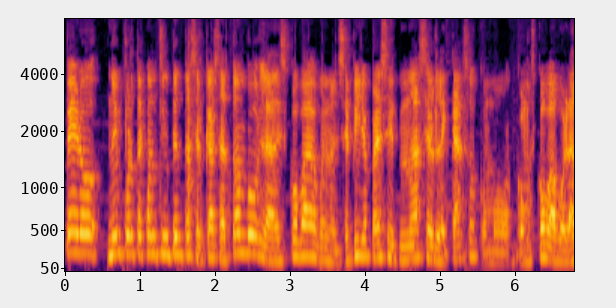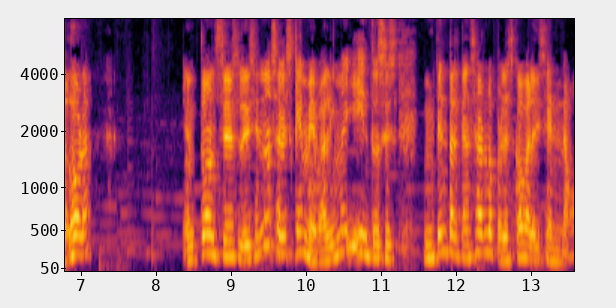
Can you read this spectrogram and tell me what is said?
Pero no importa cuánto intenta acercarse a Tombo, la escoba, bueno, el cepillo parece no hacerle caso como, como escoba voladora. Entonces le dice, no, ¿sabes qué? Me vale y Entonces intenta alcanzarlo, pero la escoba le dice no.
